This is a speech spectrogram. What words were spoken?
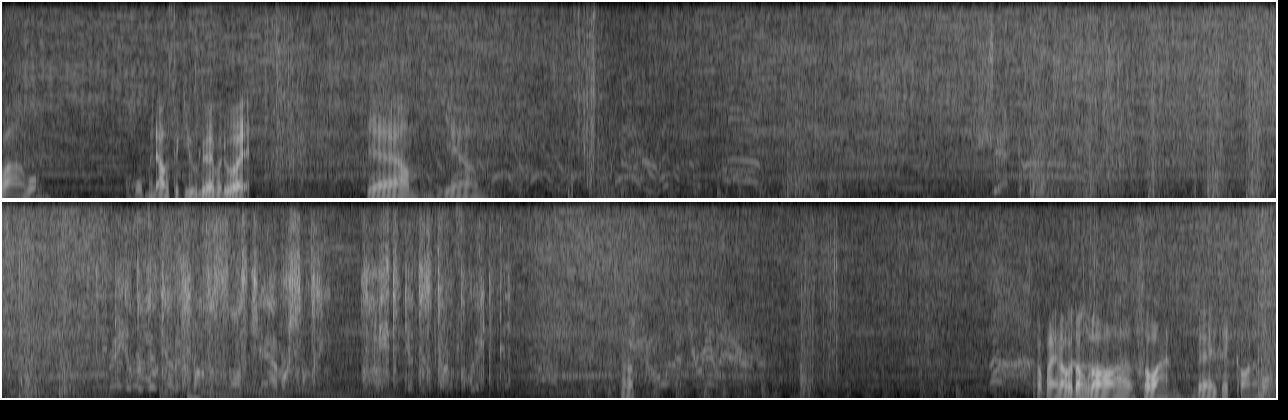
วางครับผมโอ้โหไม่ได้เอาสกิลเลื่อนมาด้วยเยี่ยมเยี่ยม ต่อไปเราก็ต้องรอสว่านเรื่อยให้เสร็จก่อนนะผม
